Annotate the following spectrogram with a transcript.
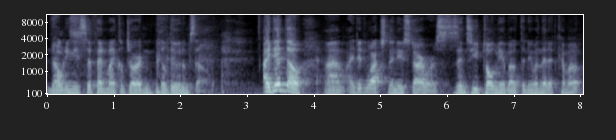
Nobody False. needs to defend Michael Jordan. He'll do it himself. I did though. Um, I did watch the new Star Wars since you told me about the new one that had come out.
